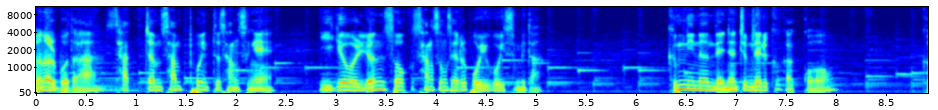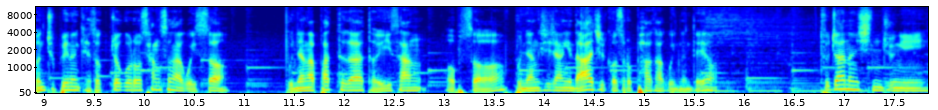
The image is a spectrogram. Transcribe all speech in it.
전월보다 4.3포인트 상승해 2개월 연속 상승세를 보이고 있습니다. 금리는 내년쯤 내릴 것 같고 건축비는 계속적으로 상승하고 있어 분양 아파트가 더 이상 없어 분양 시장이 나아질 것으로 파악하고 있는데요. 투자는 신중히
